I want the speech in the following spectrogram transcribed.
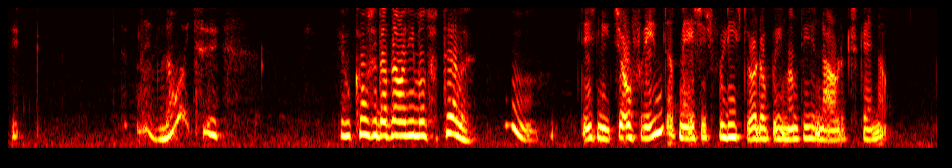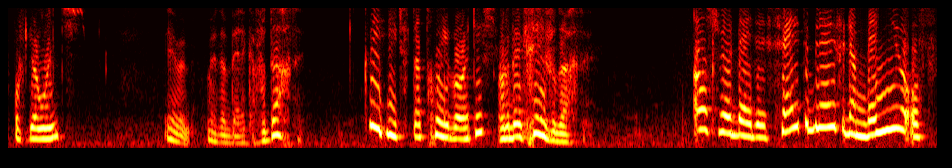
Nee, nooit. Eh, Hoe kan ze dat nou aan iemand vertellen? Hmm. Het is niet zo vreemd dat meisjes verliefd worden op iemand die ze nauwelijks kennen. Of jongens. Ja, maar- maar dan ben ik een verdachte. Ik weet niet of dat het goede woord is. Maar dan ben ik geen verdachte. Als we bij de feiten blijven, dan ben je, of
